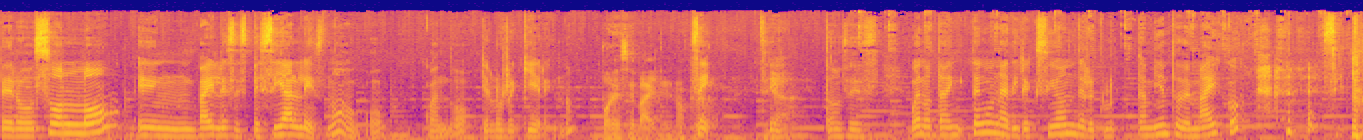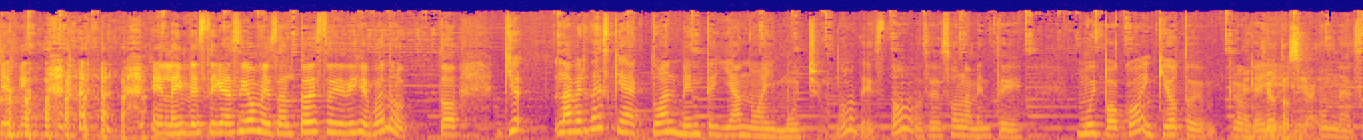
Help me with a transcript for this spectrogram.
Pero solo en bailes especiales, ¿no? O cuando que lo requieren, ¿no? Por ese baile, ¿no? Sí, Claro. sí. Entonces, bueno, tengo una dirección de reclutamiento de Maiko. si quieren. en la investigación me saltó esto y dije, bueno, yo la verdad es que actualmente ya no hay mucho, ¿no? De esto, o sea, solamente muy poco. En Kioto creo En que Kioto hay, sí hay, unas sí.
